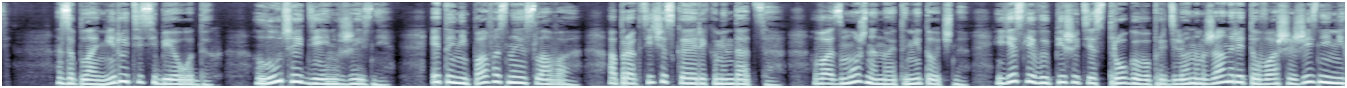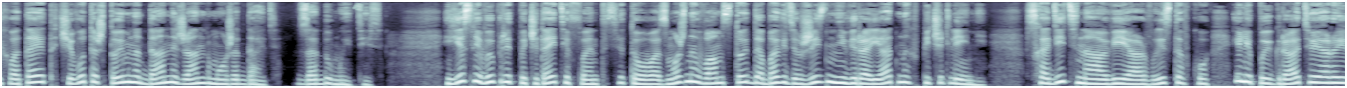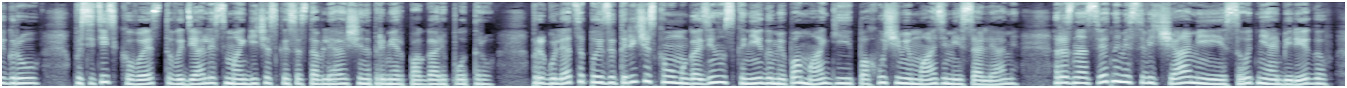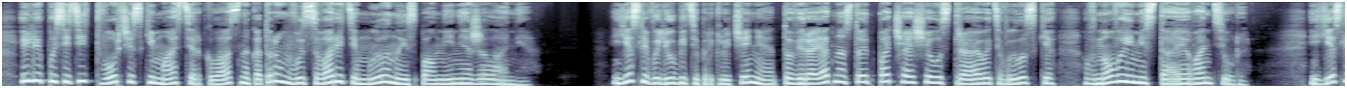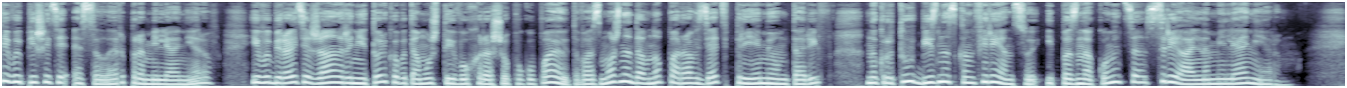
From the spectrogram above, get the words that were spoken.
Запланируйте себе отдых. Лучший день в жизни. Это не пафосные слова, а практическая рекомендация. Возможно, но это не точно. Если вы пишете строго в определенном жанре, то в вашей жизни не хватает чего-то, что именно данный жанр может дать. Задумайтесь. Если вы предпочитаете фэнтези, то, возможно, вам стоит добавить в жизнь невероятных впечатлений. Сходить на VR-выставку или поиграть в VR-игру, посетить квест в идеале с магической составляющей, например, по Гарри Поттеру, прогуляться по эзотерическому магазину с книгами по магии, пахучими мазями и солями, разноцветными свечами и сотней оберегов, или посетить творческий мастер-класс, на котором вы сварите мыло на исполнение желания. Если вы любите приключения, то, вероятно, стоит почаще устраивать вылазки в новые места и авантюры. Если вы пишете СЛР про миллионеров и выбираете жанр не только потому, что его хорошо покупают, возможно, давно пора взять премиум-тариф на крутую бизнес-конференцию и познакомиться с реальным миллионером.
